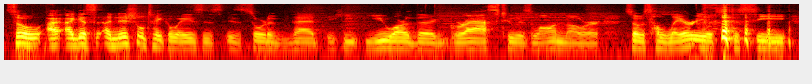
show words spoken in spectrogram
So I, I guess initial takeaways is, is sort of that he you are the grass to his lawnmower. So it's hilarious to see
